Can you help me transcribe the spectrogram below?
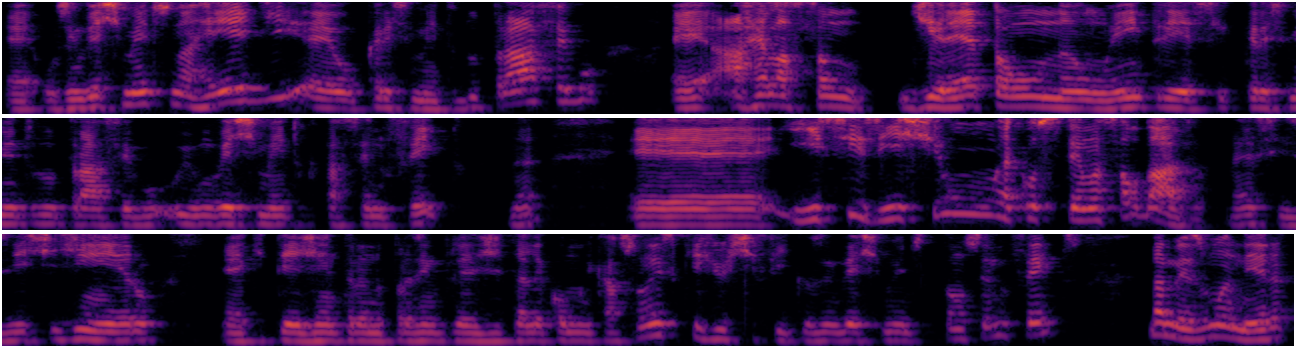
É, os investimentos na rede, é, o crescimento do tráfego, é, a relação direta ou não entre esse crescimento do tráfego e o investimento que está sendo feito, né? É, e se existe um ecossistema saudável, né? se existe dinheiro é, que esteja entrando para as empresas de telecomunicações que justifique os investimentos que estão sendo feitos, da mesma maneira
